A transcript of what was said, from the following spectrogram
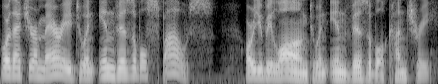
or that you're married to an invisible spouse, or you belong to an invisible country.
